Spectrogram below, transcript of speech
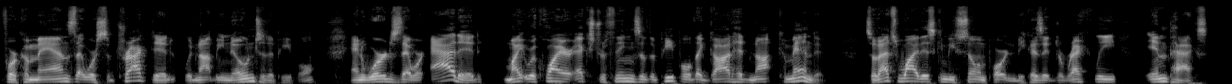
For commands that were subtracted would not be known to the people, and words that were added might require extra things of the people that God had not commanded. So that's why this can be so important because it directly impacts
